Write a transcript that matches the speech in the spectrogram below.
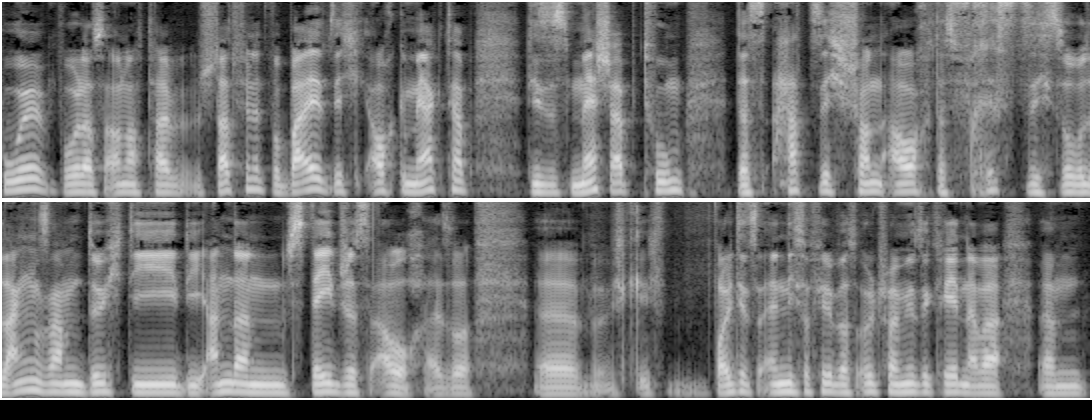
cool, wo das auch noch stattfindet. Wobei ich auch gemerkt habe, dieses Mash-up-Tum, das hat sich schon auch, das frisst sich so langsam durch die, die anderen Stages auch. Also äh, ich, ich wollte jetzt nicht so viel über das Ultra Music reden, aber ähm,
